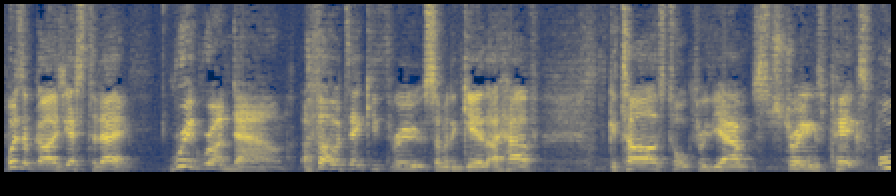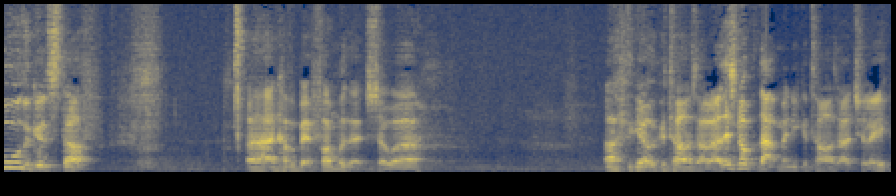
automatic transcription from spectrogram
What's up guys, yes today, rig rundown. I thought I would take you through some of the gear that I have, guitars, talk through the amps, strings, picks, all the good stuff, uh, and have a bit of fun with it. So uh, I have to get all the guitars out. There's not that many guitars actually,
